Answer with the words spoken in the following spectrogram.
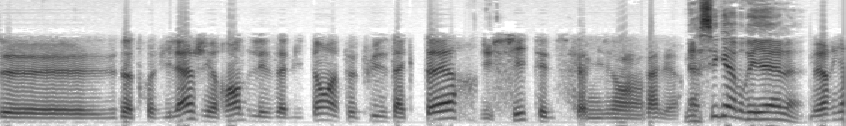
de notre village et rendre les habitants un peu plus acteurs du site et de sa mise en valeur. Merci Gabriel. De rien.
